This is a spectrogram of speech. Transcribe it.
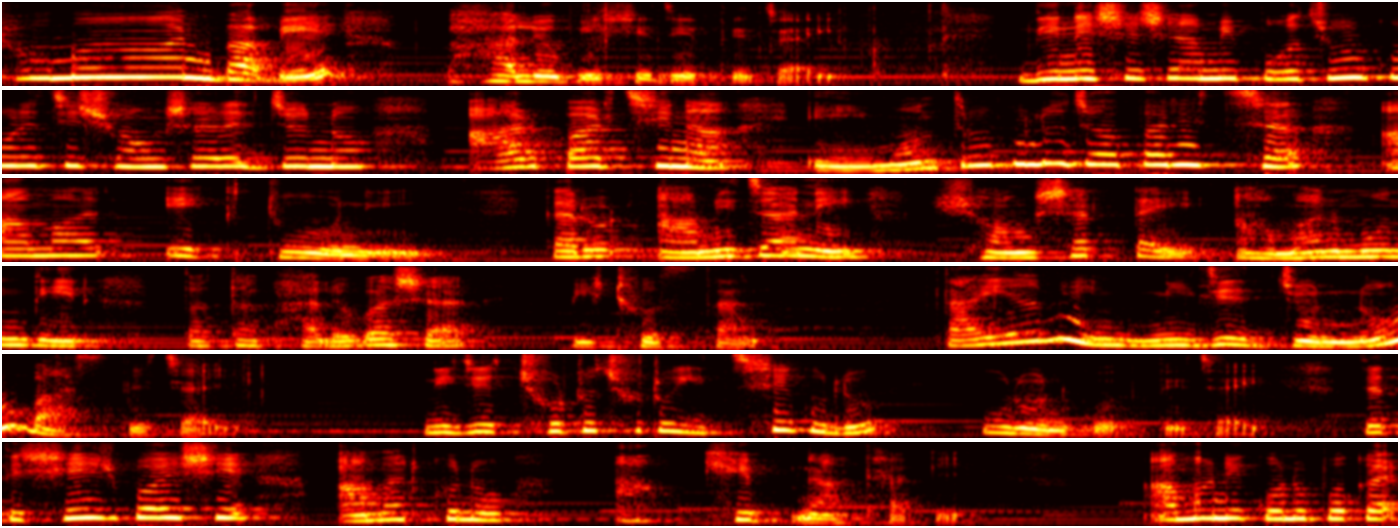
সমানভাবে ভালোবেসে যেতে চাই। দিনের শেষে আমি প্রচুর করেছি সংসারের জন্য, আর পারছি না। এই মন্ত্রগুলো জপার ইচ্ছা আমার একটুও নেই। কারণ আমি জানি সংসারটাই আমার মন্দির তথা ভালোবাসার পীঠস্থান। তাই আমি নিজের জন্য বাঁচতে চাই। নিজের ছোট ছোট ইচ্ছেগুলো পূরণ করতে চাই। যাতে শেষ বয়সে আমার কোনো আক্ষেপ না থাকে। আমনে কোনো প্রকার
